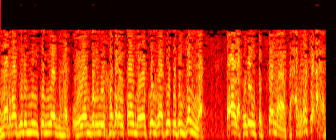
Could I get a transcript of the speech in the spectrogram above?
من رجل منكم يذهب وينظر لي خبر القوم ويكون رفيقي في الجنة؟ قال حذيفة فما تحرك أحد؟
